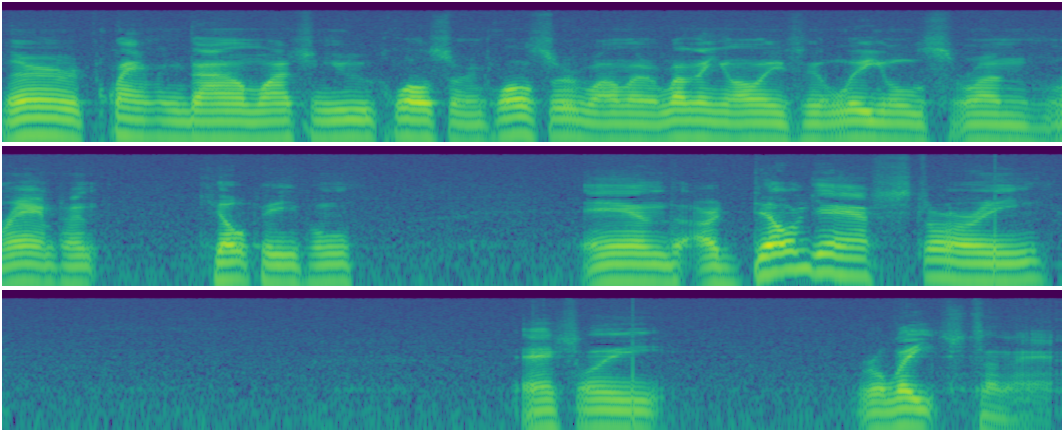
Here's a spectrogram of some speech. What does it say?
they're clamping down, watching you closer and closer while they're letting all these illegals run rampant, kill people. And our Dilgaf story actually relates to that.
